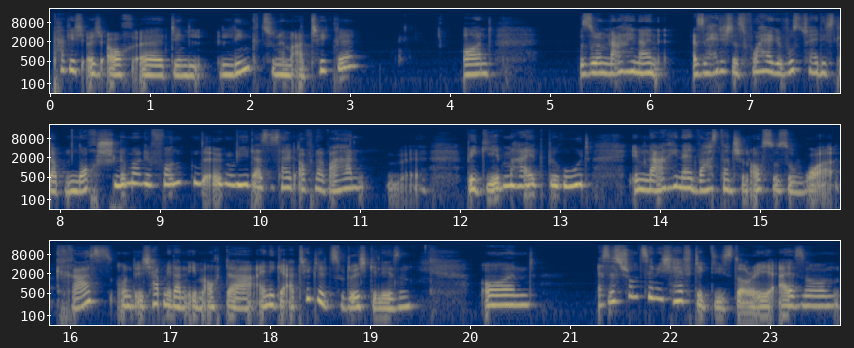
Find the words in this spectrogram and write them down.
packe ich euch auch äh, den Link zu einem Artikel. Und so im Nachhinein also hätte ich das vorher gewusst, hätte ich es, glaube noch schlimmer gefunden irgendwie, dass es halt auf einer wahren äh, Begebenheit beruht. Im Nachhinein war es dann schon auch so, so, wow, krass. Und ich habe mir dann eben auch da einige Artikel zu durchgelesen. Und es ist schon ziemlich heftig, die Story. Also,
